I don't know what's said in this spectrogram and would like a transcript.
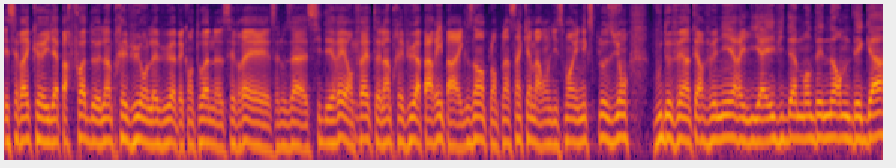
Et c'est vrai qu'il y a parfois de l'imprévu, on l'a vu avec Antoine, c'est vrai, ça nous a sidéré en fait. L'imprévu à Paris, par exemple, en plein 5e arrondissement, une explosion, vous devez intervenir, il y a évidemment d'énormes dégâts.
